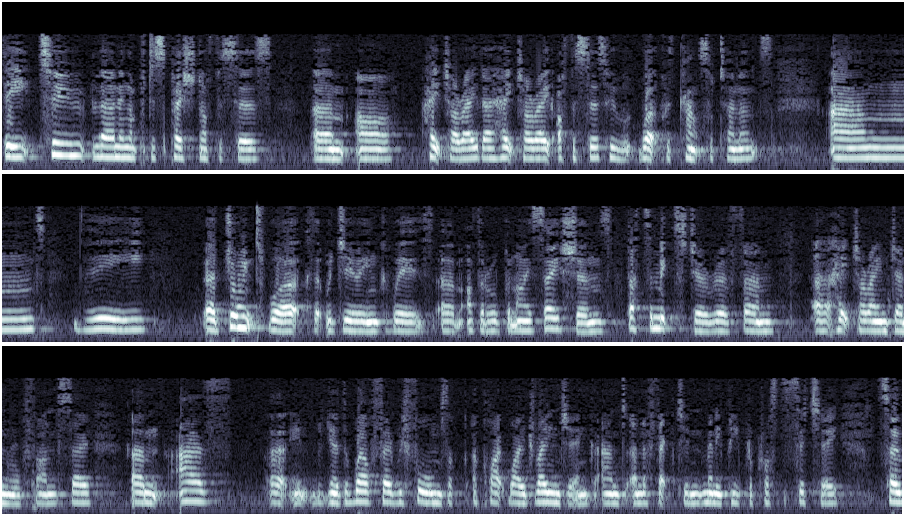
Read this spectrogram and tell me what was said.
The two learning and participation officers um, are HRA, they're HRA officers who work with council tenants. And the uh, joint work that we're doing with um, other organisations, that's a mixture of um, uh, HRA and general fund. So um, as uh, you know, the welfare reforms are, are quite wide-ranging and, and affecting many people across the city. So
